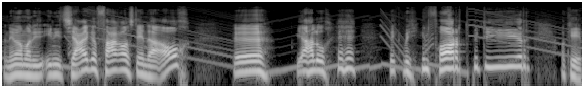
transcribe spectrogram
Dann nehmen wir mal die Initialgefahr aus, den da auch. Äh, ja, hallo. Leg mich hinfort mit dir. Okay.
